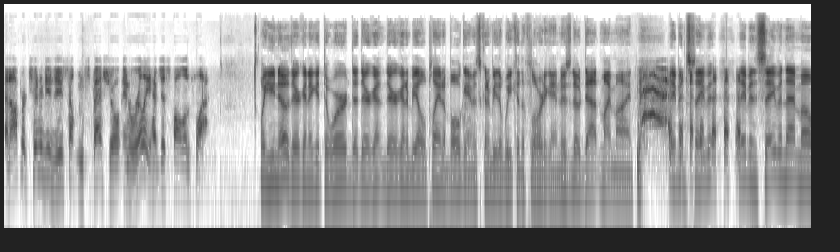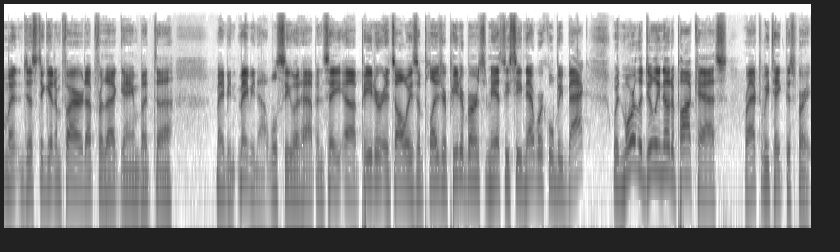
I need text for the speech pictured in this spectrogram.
an opportunity to do something special, and really have just fallen flat. Well, you know they're going to get the word that they're going they're going to be able to play in a bowl game. It's going to be the week of the Florida game. There's no doubt in my mind. they've been saving they've been saving that moment just to get them fired up for that game, but. Uh, Maybe, maybe not. We'll see what happens. Hey, uh, Peter, it's always a pleasure. Peter Burns from the SEC Network will be back with more of the Dooley Noted podcasts right after we take this break.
